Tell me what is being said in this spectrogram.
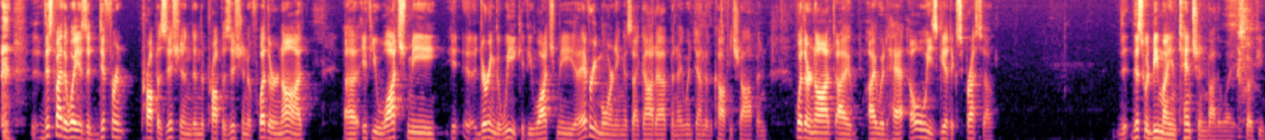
this, by the way, is a different proposition than the proposition of whether or not, uh, if you watch me uh, during the week, if you watch me every morning as I got up and I went down to the coffee shop, and whether or not I, I would always get espresso this would be my intention, by the way. So if you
